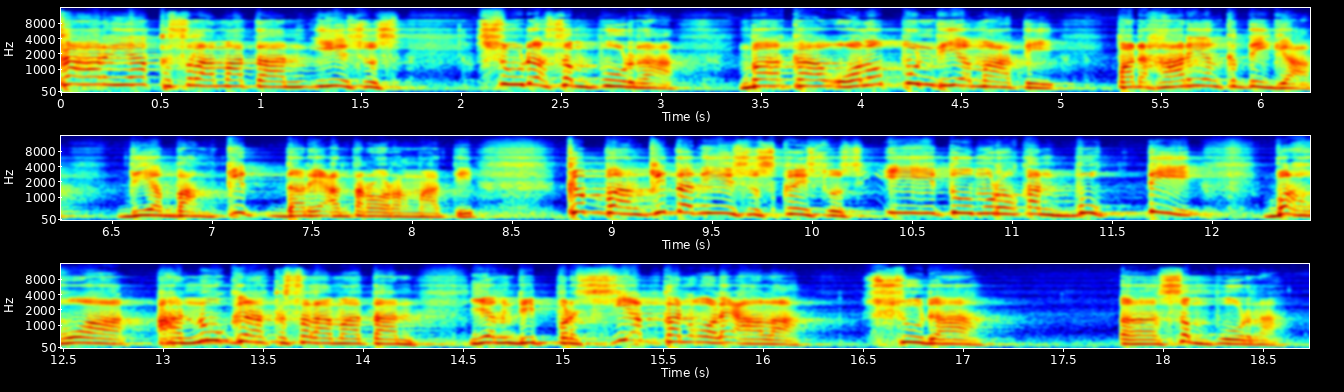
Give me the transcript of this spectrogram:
karya keselamatan Yesus sudah sempurna, maka walaupun dia mati, pada hari yang ketiga dia bangkit dari antara orang mati. Kebangkitan Yesus Kristus itu merupakan bukti bahwa anugerah keselamatan yang dipersiapkan oleh Allah sudah uh, sempurna.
